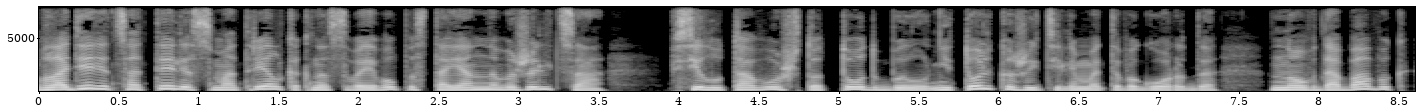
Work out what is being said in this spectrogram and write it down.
владелец отеля смотрел как на своего постоянного жильца, в силу того, что тот был не только жителем этого города, но вдобавок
